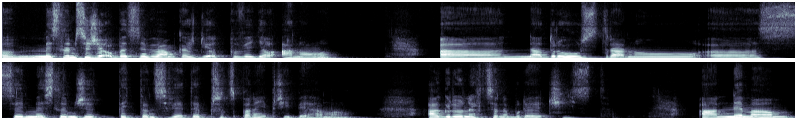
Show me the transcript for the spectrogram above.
Uh, myslím si, že obecně by vám každý odpověděl ano, a na druhou stranu uh, si myslím, že teď ten svět je předspaný příběhama a kdo nechce, nebude je číst. A nemám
